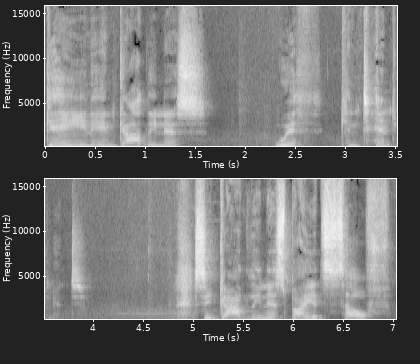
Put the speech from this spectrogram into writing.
gain in godliness with contentment. See, godliness by itself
